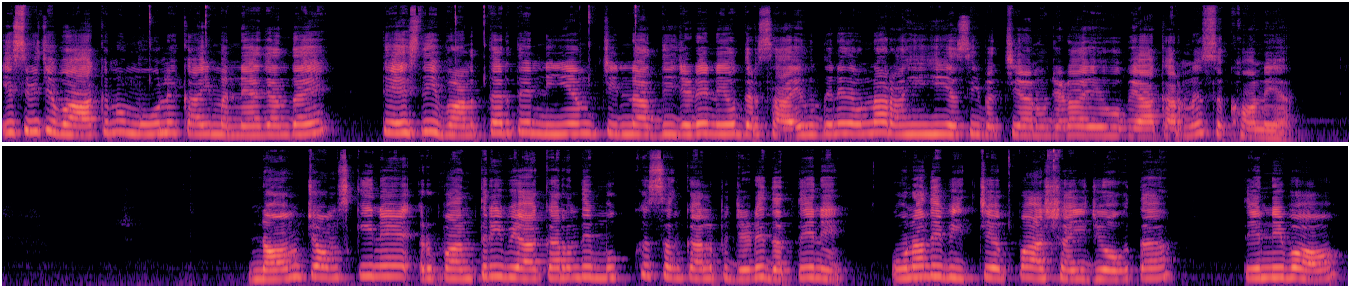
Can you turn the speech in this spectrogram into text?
ਇਸ ਵਿੱਚ ਵਾਕ ਨੂੰ ਮੂਲ ਇਕਾਈ ਮੰਨਿਆ ਜਾਂਦਾ ਹੈ ਤੇ ਇਸ ਦੀ ਬਣਤਰ ਤੇ ਨਿਯਮ ਚਿੰਨ੍ਹ ਆਦਿ ਜਿਹੜੇ ਨੇ ਉਹ ਦਰਸਾਏ ਹੁੰਦੇ ਨੇ। ਉਹਨਾਂ ਰਾਹੀਂ ਹੀ ਅਸੀਂ ਬੱਚਿਆਂ ਨੂੰ ਜਿਹੜਾ ਇਹ ਉਹ ਵਿਆਕਰਨ ਸਿਖਾਉਂਦੇ ਆ ਨੌਮ ਚੌਮਸਕੀ ਨੇ ਰੂਪਾਂਤਰੀ ਵਿਆਕਰਨ ਦੇ ਮੁੱਖ ਸੰਕਲਪ ਜਿਹੜੇ ਦਿੱਤੇ ਨੇ, ਉਹਨਾਂ ਦੇ ਵਿੱਚ ਭਾਸ਼ਾਈ ਯੋਗਤਾ ਤੇ ਨਿਭਾਓ,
